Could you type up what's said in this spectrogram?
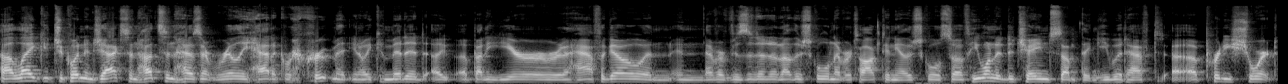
uh, like Ja'Quinden Jackson, Hudson hasn't really had a recruitment. You know, he committed a, about a year and a half ago and, and never visited another school, never talked to any other school. So if he wanted to change something, he would have to, a pretty short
